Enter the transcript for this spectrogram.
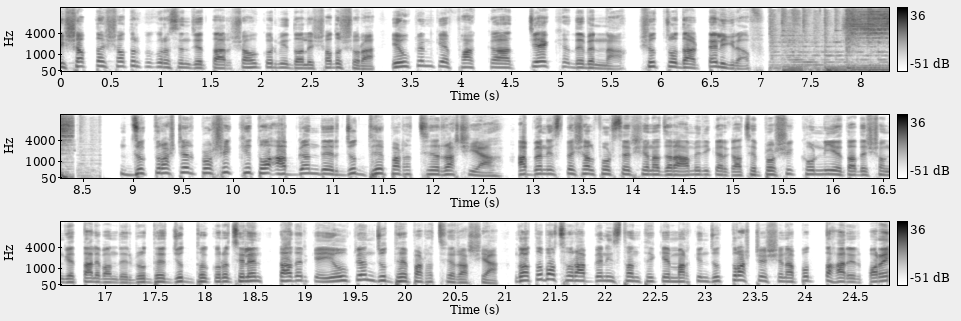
এই সপ্তাহে সতর্ক করেছেন যে তার সহকর্মী দলের সদস্যরা ইউক্রেনকে ফাঁকা চেক দেবেন না, সূত্র দ্য টেলিগ্রাফ। যুক্তরাষ্ট্রের প্রশিক্ষিত আফগানদের যুদ্ধে পাঠাচ্ছে রাশিয়া। আফগান স্পেশাল ফোর্সের সেনা যারা আমেরিকার কাছে প্রশিক্ষণ নিয়ে তাদের সঙ্গে তালেবানদের বিরুদ্ধে যুদ্ধ করেছিলেন, তাদেরকে ইউক্রেন যুদ্ধে পাঠাচ্ছে রাশিয়া। গত বছর আফগানিস্তান থেকে মার্কিন যুক্তরাষ্ট্রের সেনা প্রত্যাহারের পরে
